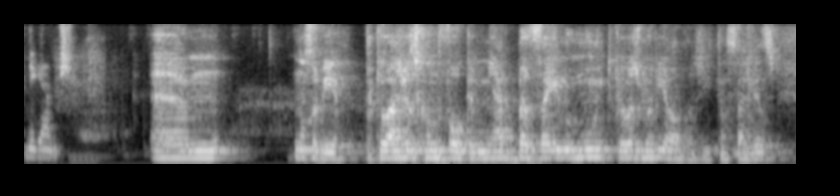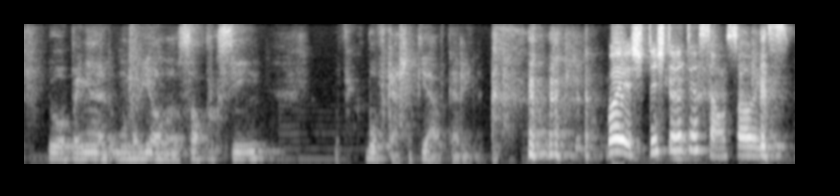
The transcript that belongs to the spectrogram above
digamos. Um, não sabia, porque eu às vezes quando vou caminhar baseio-me muito pelas mariolas, então se às vezes eu apanhar uma mariola só porque sim, Vou ficar chateado, Karina. Pois, tens de ter atenção, só isso.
